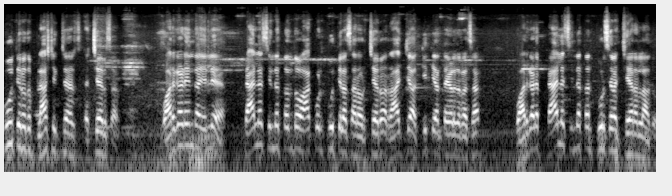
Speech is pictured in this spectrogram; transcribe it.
ಕೂತಿರೋದು ಪ್ಲಾಸ್ಟಿಕ್ ಚೇರ್ ಚೇರ್ ಸರ್. ಹೊರಗಡೆಯಿಂದ ಎಲ್ಲಿ ಪ್ಯಾಲೇಸ್ ಇಂದ ತಂದು ಹಾಕೊಂಡು ಕೂತಿಲ್ಲ ಸರ್ ಅವ್ರ ಚೇರು ರಾಜ್ಯ ಅತಿಥಿ ಅಂತ ಹೇಳಿದ್ರಲ್ಲ ಸರ್. ಹೊರಗಡೆ ಪ್ಯಾಲೇಸ್ ಇಂದ ತಂದು ಕೂರ್ಸಿರೋ ಚೇರ್ ಅಲ್ಲ ಅದು.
